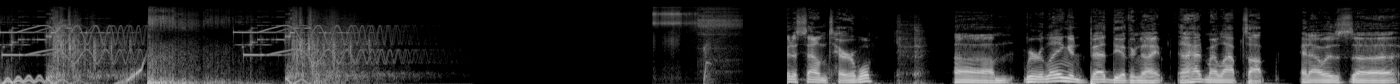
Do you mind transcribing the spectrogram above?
gonna sound terrible. Um, we were laying in bed the other night, and I had my laptop, and I was uh,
